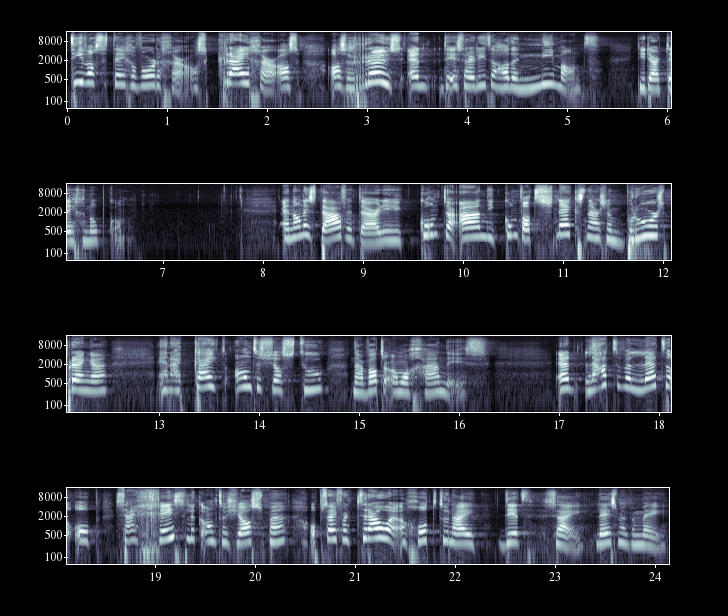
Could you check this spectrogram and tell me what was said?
Die was de tegenwoordiger als krijger, als, als reus. En de Israëlieten hadden niemand die daar tegenop kon. En dan is David daar, die komt daar aan, die komt wat snacks naar zijn broers brengen. En hij kijkt enthousiast toe naar wat er allemaal gaande is. En laten we letten op zijn geestelijk enthousiasme, op zijn vertrouwen aan God toen hij dit zei. Lees met me mee.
